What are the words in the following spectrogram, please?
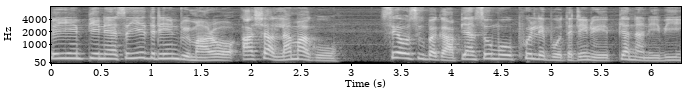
ကရင်ပြည်နယ်စည်ရေးသတင်းတွေမှာတော့အာရှလမ်းမကိုစစ်အုပ်စုဘက်ကပြန်ဆိုးမှုဖွင့်လှစ်ဖို့သတင်းတွေပြန့်နှံ့နေပြီး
